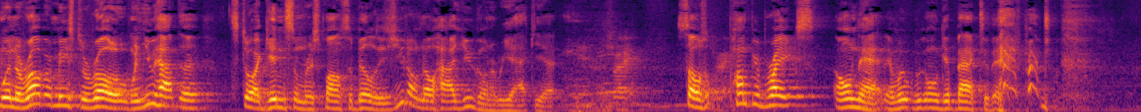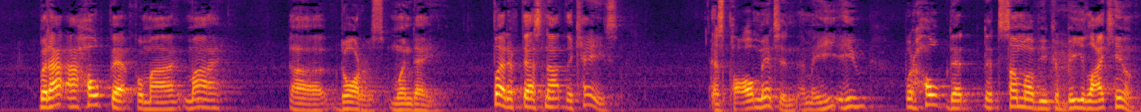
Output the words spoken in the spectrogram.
when the rubber meets the road, when you have to start getting some responsibilities, you don't know how you're going to react yet. That's right. So pump your brakes on that, and we're, we're going to get back to that. but I, I, hope that for my, my uh, daughters one day. But if that's not the case, as Paul mentioned, I mean, he, he would hope that, that some of you could be like him.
